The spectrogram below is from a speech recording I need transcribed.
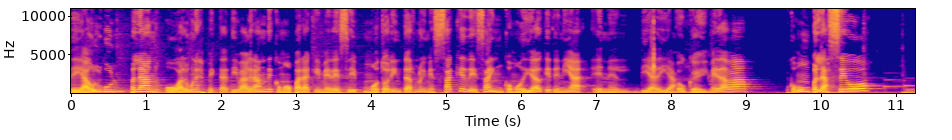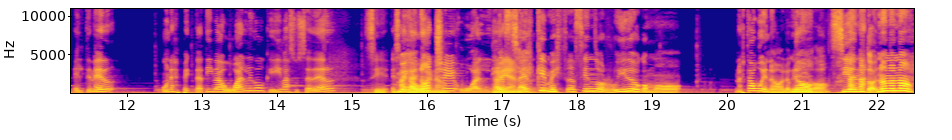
de algún plan o alguna expectativa grande como para que me dé ese motor interno y me saque de esa incomodidad que tenía en el día a día. Ok. Me daba como un placebo el tener una expectativa o algo que iba a suceder Sí, eso a la bueno. noche o al día bien. ¿Sabes siguiente. qué me está haciendo ruido como No está bueno lo que no, digo. siento. No, no, no.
